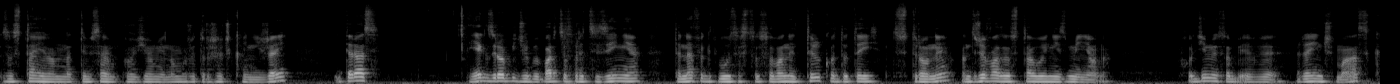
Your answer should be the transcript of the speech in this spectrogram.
zostaje nam na tym samym poziomie, no może troszeczkę niżej. I teraz jak zrobić, żeby bardzo precyzyjnie ten efekt był zastosowany tylko do tej strony, a drzewa zostały niezmienione. Wchodzimy sobie w Range Mask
